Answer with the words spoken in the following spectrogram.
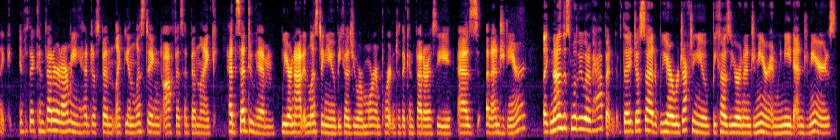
like if the Confederate Army had just been like the enlisting office had been like had said to him, "We are not enlisting you because you are more important to the Confederacy as an engineer." Like none of this movie would have happened if they just said, "We are rejecting you because you're an engineer and we need engineers."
